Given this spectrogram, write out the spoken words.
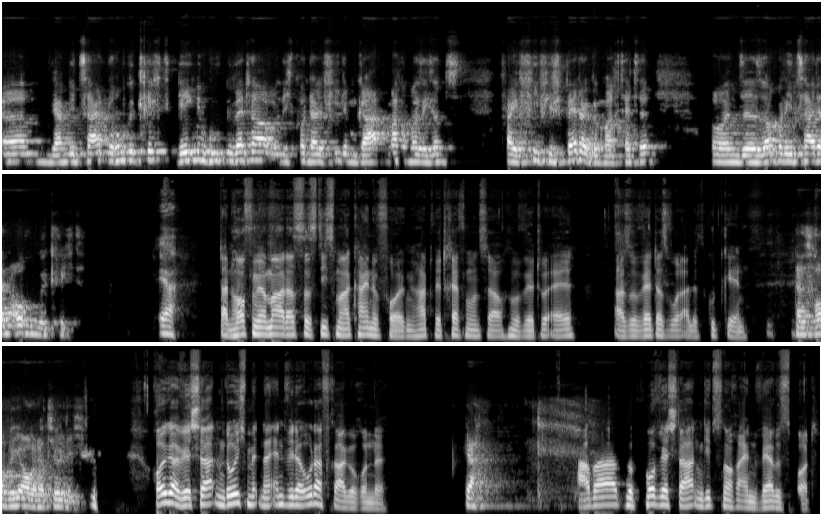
Ähm, wir haben die Zeiten rumgekriegt wegen dem guten Wetter und ich konnte halt viel im Garten machen, was ich sonst vielleicht viel, viel später gemacht hätte. Und äh, so hat man die Zeit dann auch umgekriegt. Ja. Dann hoffen wir mal, dass das diesmal keine Folgen hat. Wir treffen uns ja auch nur virtuell. Also wird das wohl alles gut gehen. Das hoffe ich auch, natürlich. Holger, wir starten durch mit einer Entweder-Oder-Fragerunde. Ja. Aber bevor wir starten, gibt es noch einen Werbespot.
